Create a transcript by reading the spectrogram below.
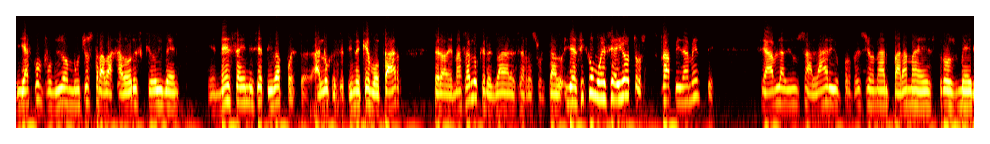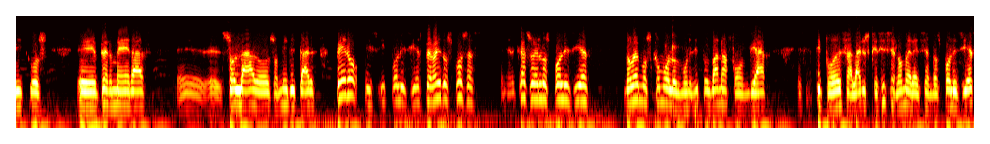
y ha confundido a muchos trabajadores que hoy ven en esa iniciativa, pues algo que se tiene que votar pero además algo que les va a dar ese resultado. Y así como ese hay otros, rápidamente. Se habla de un salario profesional para maestros, médicos, eh, enfermeras, eh, soldados o militares, pero y, policías, pero hay dos cosas. En el caso de los policías, no vemos cómo los municipios van a fondear ese tipo de salarios que sí se lo merecen los policías.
